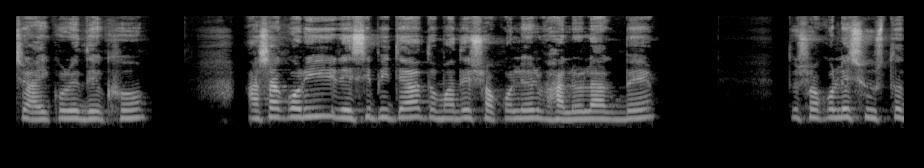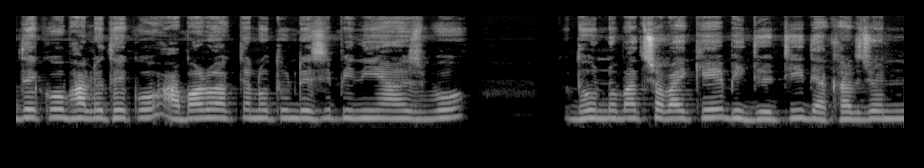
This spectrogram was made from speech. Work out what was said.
ট্রাই করে দেখো। আশা করি রেসিপিটা তোমাদের সকলের ভালো লাগবে। তো সকলে সুস্থ থেকো, ভালো থেকো। আবারও একটা নতুন রেসিপি নিয়ে আসব। ধন্যবাদ সবাইকে ভিডিওটি দেখার জন্য।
